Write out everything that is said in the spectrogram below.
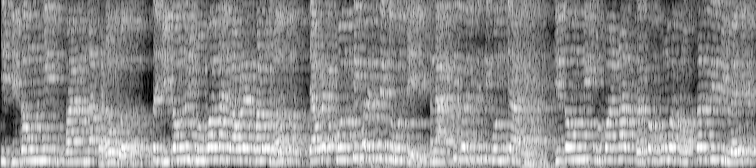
की जिजाऊंनी शिवबायांना घडवलं तर जिजाऊंनी शिवबांना ज्यावेळेस घडवलं त्यावेळेस कोणती परिस्थिती होती? आणि आजची परिस्थिती कोणती आहे? जिजाऊंनी शिवबांना गर्भपूर्व संस्कार जे दिले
